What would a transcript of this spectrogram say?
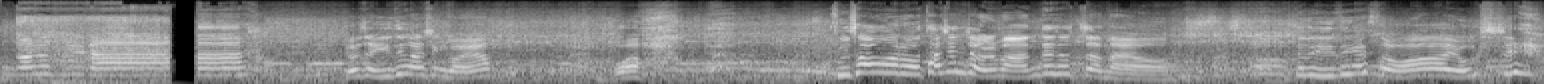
수고하셨습니다. 여자 2등 하신 거예요? 와. 부성으로 타신 지 얼마 안 되셨잖아요. 근데 2등 했어. 와, 역시.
